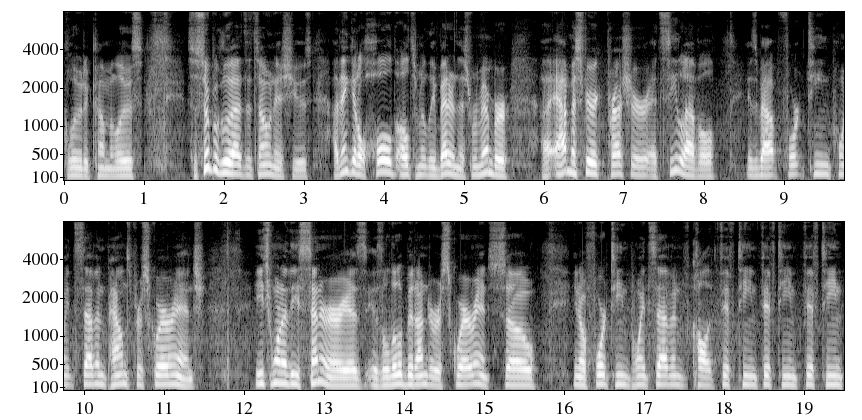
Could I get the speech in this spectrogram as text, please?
glue to come loose. So super glue has its own issues. I think it'll hold ultimately better than this. Remember, uh, atmospheric pressure at sea level is about 14.7 pounds per square inch. Each one of these center areas is a little bit under a square inch. So you know 14.7 call it 15 15 15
